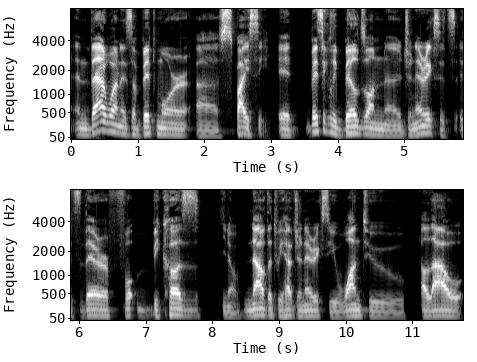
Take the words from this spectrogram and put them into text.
and that one is a bit more uh, spicy. It basically builds on uh, generics. It's it's there for because you know now that we have generics, you want to allow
